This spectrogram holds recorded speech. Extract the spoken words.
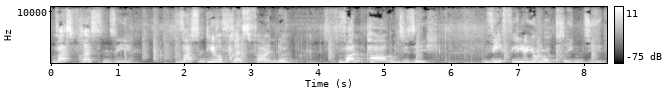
Was fressen sie? Was sind ihre Fressfeinde? Wann paaren sie sich? Wie viele Junge kriegen sie?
